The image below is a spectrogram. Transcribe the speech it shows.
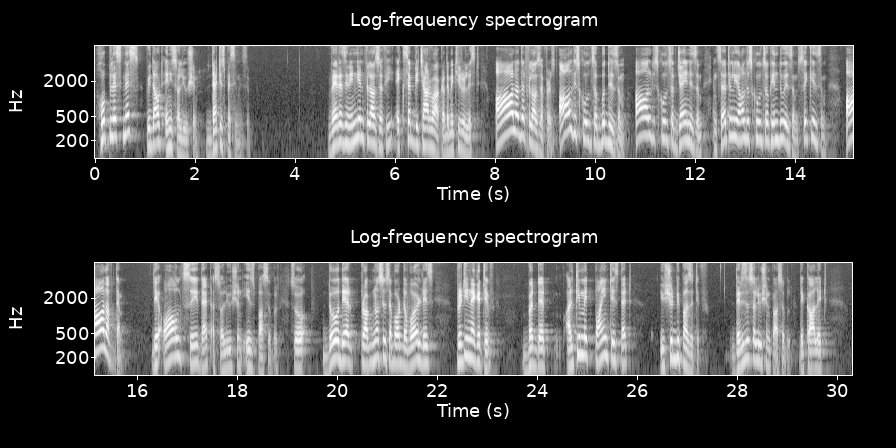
Hopelessness without any solution. That is pessimism. Whereas in Indian philosophy, except the Charvaka, the materialist, all other philosophers, all the schools of Buddhism, all the schools of Jainism, and certainly all the schools of Hinduism, Sikhism, all of them, they all say that a solution is possible. So, though their prognosis about the world is pretty negative, but their ultimate point is that you should be positive. There is a solution possible. They call it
